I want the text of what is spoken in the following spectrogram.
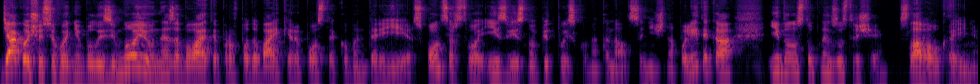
Дякую, що сьогодні були зі мною. Не забувайте про вподобайки, репости, коментарі, спонсорство і, звісно, підписку на канал Цинічна Політика. І до наступних зустрічей. Слава Україні!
